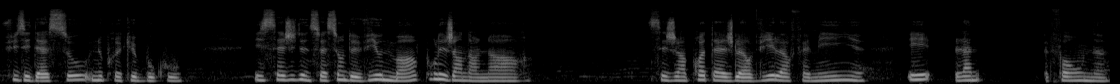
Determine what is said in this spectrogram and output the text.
fusil d'assaut nous préoccupe beaucoup. Il s'agit d'une situation de vie ou de mort pour les gens dans le Nord. Ces gens protègent leur vie, leur famille et la faune.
